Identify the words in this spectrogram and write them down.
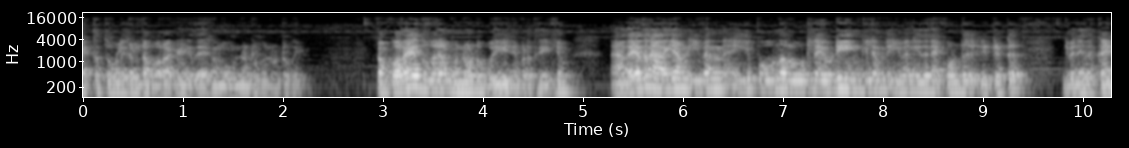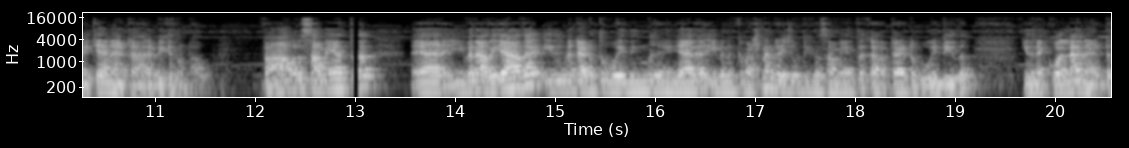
രക്തത്തുള്ളികളുടെ പുറകെ ഇദ്ദേഹം മുന്നോട്ട് മുന്നോട്ട് പോയി. അപ്പൊ കുറെ ദൂരം മുന്നോട്ട് പോയി കഴിഞ്ഞപ്പോഴത്തേക്കും അദ്ദേഹത്തിന് അറിയാം ഇവൻ ഈ പോകുന്ന റൂട്ടിൽ എവിടെയെങ്കിലും ഇവൻ ഇതിനെ കൊണ്ട് ഇട്ടിട്ട് ഇവൻ ഇത് കഴിക്കാനായിട്ട് ആരംഭിക്കുന്നുണ്ടാവും. അപ്പൊ ആ ഒരു സമയത്ത് ഇവനറിയാതെ ഇവന്റെ അടുത്ത് പോയി നിന്ന് കഴിഞ്ഞാൽ ഇവനക്ക് ഭക്ഷണം കഴിച്ചുകൊണ്ടിരിക്കുന്ന സമയത്ത് കറക്റ്റായിട്ട് പോയിന്റ് ചെയ്ത് ഇതിനെ കൊല്ലാനായിട്ട്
